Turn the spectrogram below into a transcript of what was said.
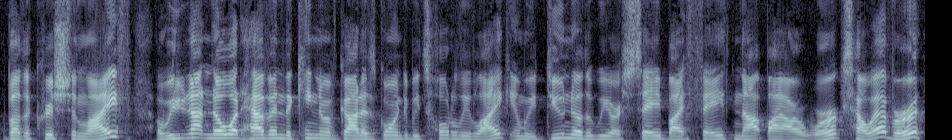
about the Christian life we do not know what heaven, the kingdom of God, is going to be totally like, and we do know that we are saved by faith, not by our works. However,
